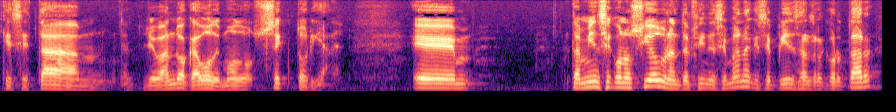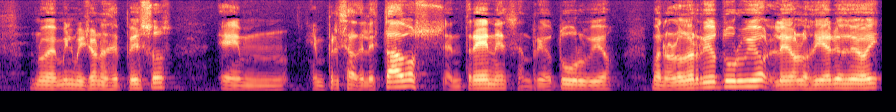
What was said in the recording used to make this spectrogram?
que se está mm, llevando a cabo de modo sectorial. Eh, también se conoció durante el fin de semana que se piensan recortar 9 mil millones de pesos en empresas del Estado, en trenes, en Río Turbio. Bueno, lo de Río Turbio, leo en los diarios de hoy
